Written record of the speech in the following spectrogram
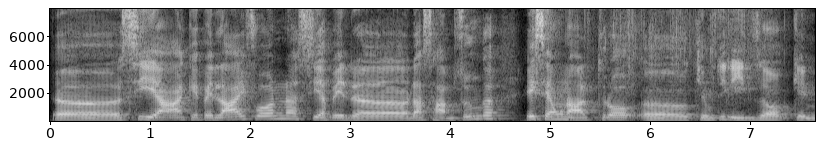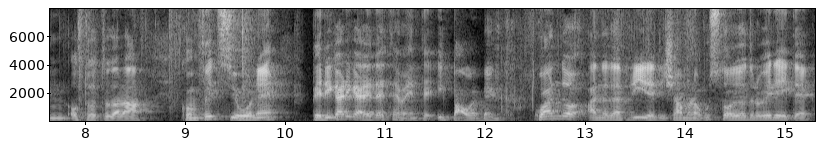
Uh, sia anche per l'iPhone sia per uh, la Samsung e sia un altro uh, che utilizzo che ho tolto dalla confezione per ricaricare direttamente il power bank. Quando andate ad aprire diciamo la custodia troverete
